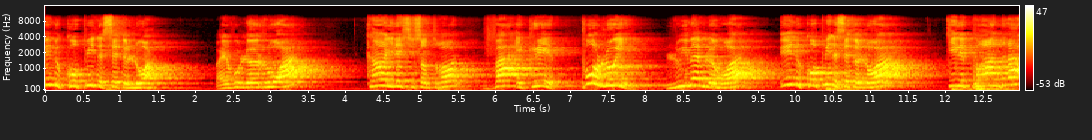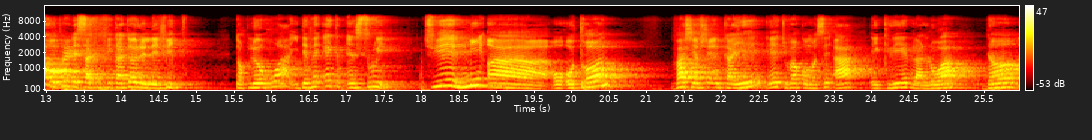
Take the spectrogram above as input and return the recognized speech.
une copie de cette loi. Voyez-vous, le roi, quand il est sur son trône, va écrire pour lui, lui-même le roi, une copie de cette loi qu'il prendra auprès des sacrificateurs, les Lévites. Donc le roi, il devait être instruit tu es mis au, trône, va chercher un cahier et tu vas commencer à écrire la loi dans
